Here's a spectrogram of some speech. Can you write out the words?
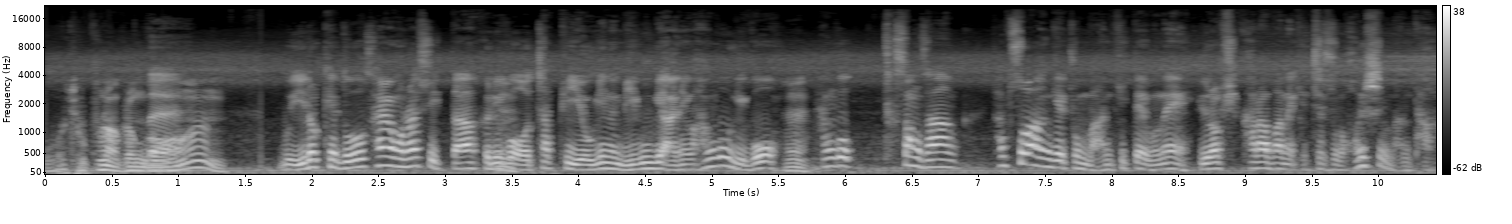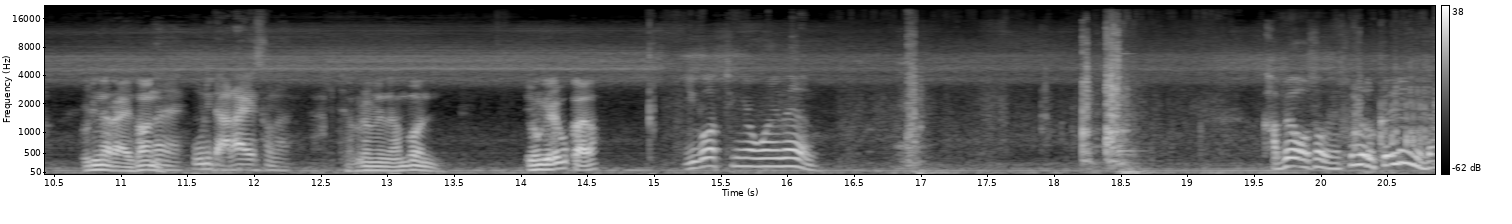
오, 좋구나, 그런 네. 건. 뭐 이렇게도 사용을 할 수 있다 그리고 네. 어차피 여기는 미국이 아니고 한국이고 네. 한국 특성상 협소한 게 좀 많기 때문에 유럽식 카라반의 개체수가 훨씬 많다 우리나라에선. 네 우리나라에서는 자, 그러면 한번 연결해 볼까요? 이거 같은 경우에는 가벼워서 그냥 손으로 끌립니다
